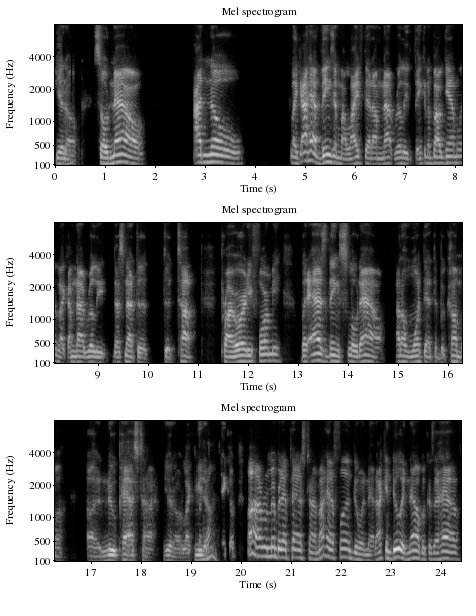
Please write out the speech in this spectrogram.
you sure. know. So now I know like I have things in my life that I'm not really thinking about gambling. Like I'm not really that's not the the top priority for me. But as things slow down, I don't want that to become a a new pastime, you know, like me to think of, oh, I remember that pastime. I have fun doing that. I can do it now because I have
